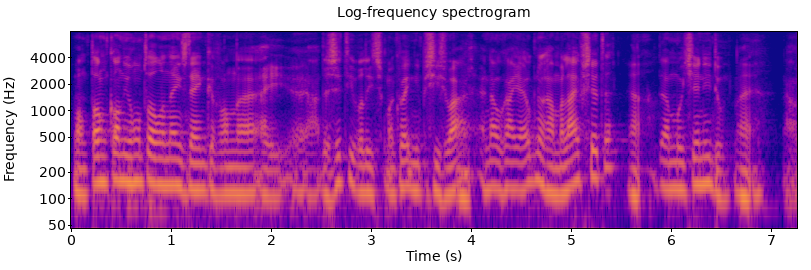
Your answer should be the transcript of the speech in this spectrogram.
Want dan kan die hond wel ineens denken van, hé, hey, eh, ja, er zit hier wel iets, maar ik weet niet precies waar. En nou ga jij ook nog aan mijn lijf zitten. Ja. Dat moet je niet doen. Nee, Nou,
